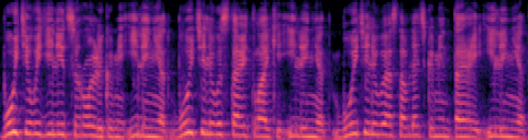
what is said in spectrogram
Будете вы делиться роликами или нет, будете ли вы ставить лайки или нет, будете ли вы оставлять комментарии или нет.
